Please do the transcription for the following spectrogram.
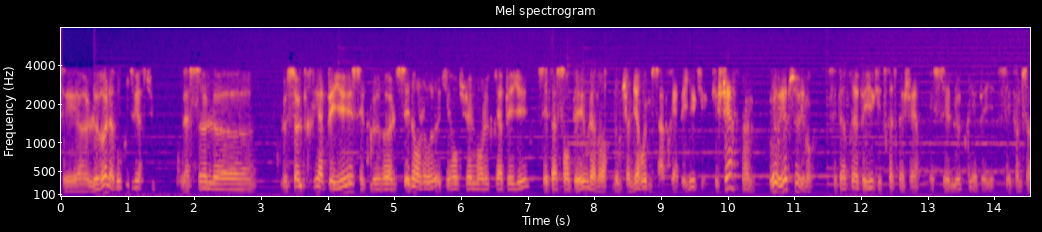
C'est, euh, le vol a beaucoup de vertus. La seule, euh, le seul prix à payer, c'est que le vol, c'est dangereux, et qu'éventuellement le prix à payer, c'est ta santé ou la mort. Donc tu vas me dire, oui, mais c'est un prix à payer qui est, qui est cher, quand même. Oui, oui, absolument. C'est un prix à payer qui est très très cher. Et c'est le prix à payer. C'est comme ça.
